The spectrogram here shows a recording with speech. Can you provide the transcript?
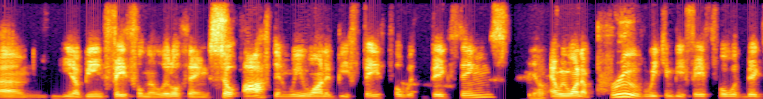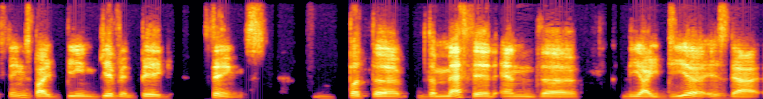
um, you know being faithful in the little things. So often we want to be faithful with big things, yep. and we want to prove we can be faithful with big things by being given big things. But the the method and the the idea is that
